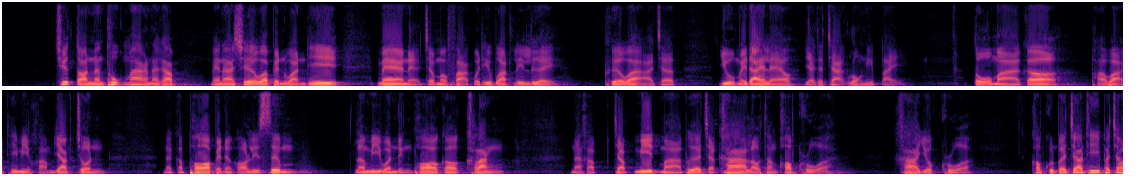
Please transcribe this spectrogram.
ๆชื่อตอนนั้นทุกข์มากนะครับ ไม่น่าเชื่อว่าเป็นวันที่แม่เนี่ยจะมาฝากไว้ที่วัดเรื่อยๆ เพื่อว่าอาจจะอยู่ไม่ได้แล้ว อยากจะจากโลกนี้ไป โตมาก็ภาวะที่มีความยากจนนะครับพ่อเป็นอัลคอฮอลิซึม แล้วมีวันหนึ่งพ่อก็คลั่งนะครับจับมีดมาเพื่อจะฆ่าเราทั้งครอบครัวฆ่ายกครัว ขอบคุณพระเจ้าที่พระเจ้า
